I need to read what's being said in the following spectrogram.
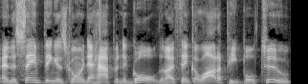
And the same thing is going to happen to gold. And I think a lot of people, too,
